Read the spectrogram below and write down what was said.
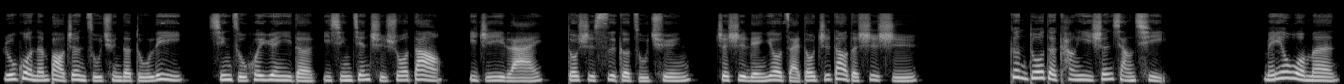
如果能保证族群的独立，星族会愿意的。一心坚持说道：“一直以来都是四个族群，这是连幼崽都知道的事实。”更多的抗议声响起：“没有我们，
